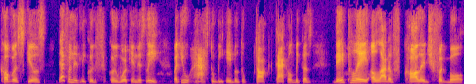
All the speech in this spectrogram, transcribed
cover skills definitely could could work in this league, but you have to be able to talk tackle because they play a lot of college football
